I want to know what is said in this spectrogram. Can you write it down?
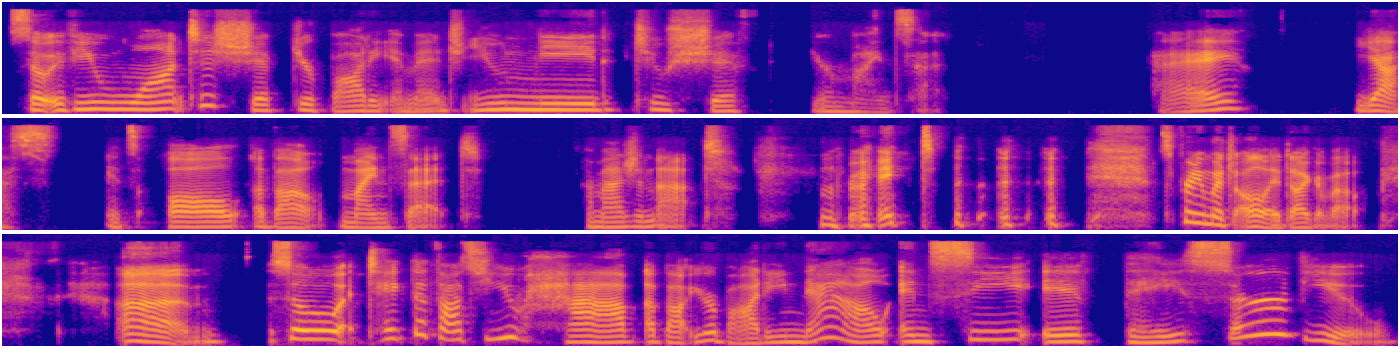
So if you want to shift your body image, you need to shift your mindset. Okay. Yes, it's all about mindset. Imagine that, right? it's pretty much all I talk about. Um, so take the thoughts you have about your body now and see if they serve you.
